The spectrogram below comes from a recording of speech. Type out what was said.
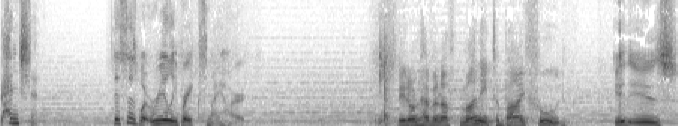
pension. This is what really breaks my heart. They don't have enough money to buy food. It is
